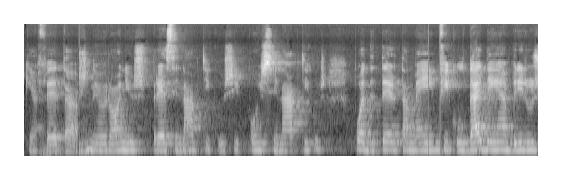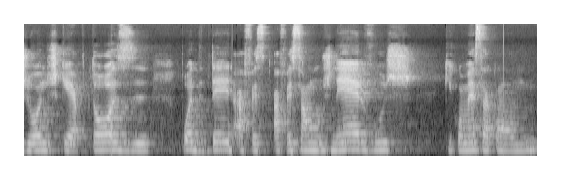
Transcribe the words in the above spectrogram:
que afeta os neurônios pré-sinápticos e pós-sinápticos, pode ter também dificuldade em abrir os olhos, que é a ptose, pode ter afecção nos nervos, que começa com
